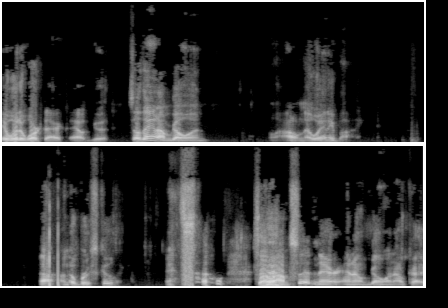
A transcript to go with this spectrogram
it would have worked out, out good. So then I'm going, well, I don't know anybody. Ah, I know Bruce Kulick. And so, so I'm sitting there and I'm going, okay,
